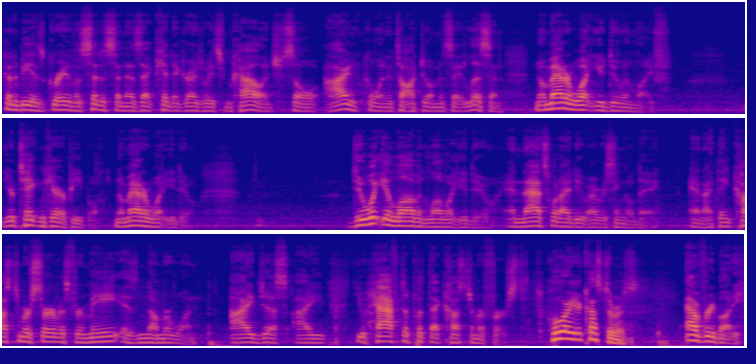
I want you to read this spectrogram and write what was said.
going to be as great of a citizen as that kid that graduates from college. So I go in and talk to them and say, listen, no matter what you do in life, you're taking care of people. No matter what you do, do what you love and love what you do. And that's what I do every single day. And I think customer service for me is number one. I just, I, you have to put that customer first. Who are your customers? Everybody,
